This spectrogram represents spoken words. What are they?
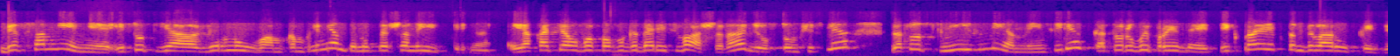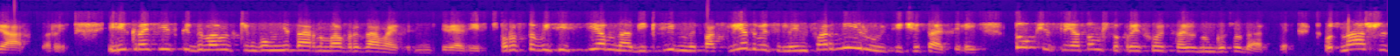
Без сомнения. И тут я верну вам комплименты, но совершенно искренне. Я хотела бы поблагодарить ваше радио, в том числе, за тот неизменный интерес, который вы проявляете и к проектам белорусской диаспоры, и к российско-белорусским гуманитарным и образовательным сериалистам. Просто вы системно, объективно, последовательно информируете читателей, в том числе о том, что происходит в союзном государстве. Вот наши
